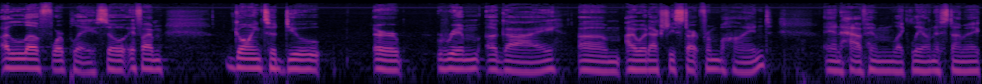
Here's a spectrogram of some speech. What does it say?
I love foreplay. So if I'm going to do or rim a guy, um, I would actually start from behind. and have him like lay on his stomach,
